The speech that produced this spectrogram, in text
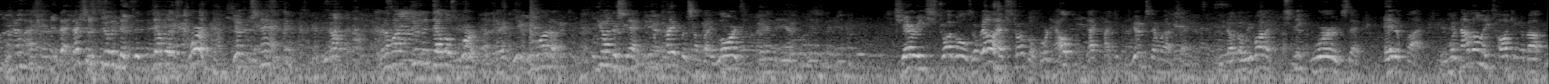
You know, I mean, that, that's just doing the, the devil's work. You understand? You know, we don't want to do the devil's work. Okay, you, you want to. You understand? You can pray for somebody, Lord, and, and, and, and Jerry struggles, or we all have struggles. Lord, help me. That type of thing. You understand what I'm saying? You know, but we want to speak words that edify. And we're not only talking about,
